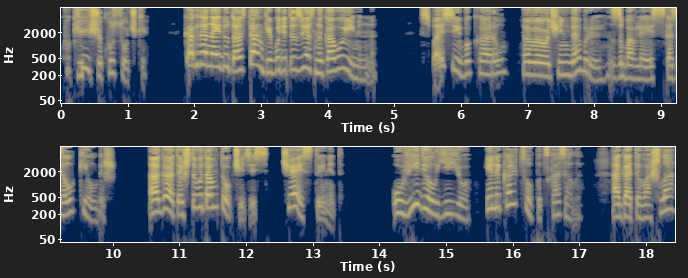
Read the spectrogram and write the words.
«Какие еще кусочки?» «Когда найдут останки, будет известно, кого именно». «Спасибо, Карл. «Вы очень добры», — забавляясь, сказал Келдыш. «Агата, что вы там топчетесь? Чай стынет». Увидел ее или кольцо подсказала. Агата вошла,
